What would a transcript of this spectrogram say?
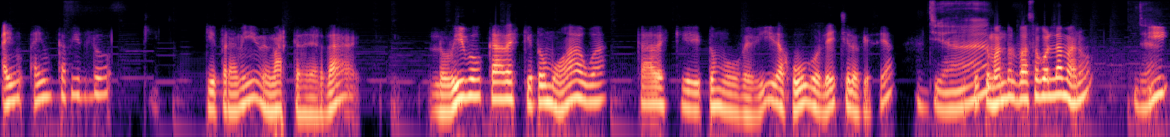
hay, un- hay un capítulo que, para mí me marca de verdad. Lo vivo cada vez que tomo agua, cada vez que tomo bebida, jugo, leche, lo que sea. Estoy Ya. tomando el vaso con la mano ya. y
